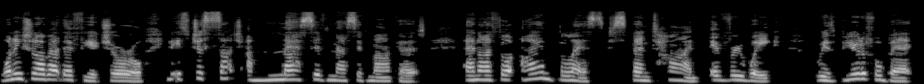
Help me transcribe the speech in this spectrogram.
wanting to know about their future or it's just such a massive, massive market. And I thought I am blessed to spend time every week with beautiful Beck,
